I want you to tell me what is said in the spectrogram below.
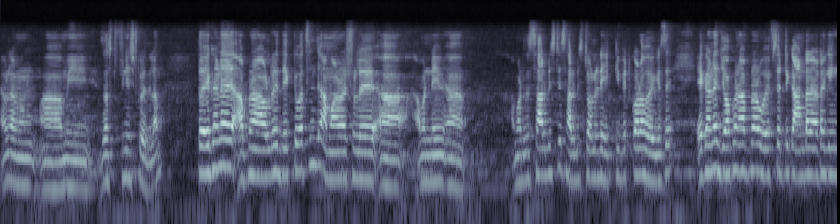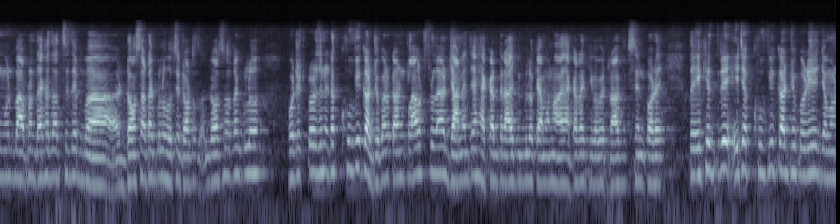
এবং আমি জাস্ট ফিনিশ করে দিলাম। তো এখানে আপনারা অলরেডি দেখতে পাচ্ছেন যে আমার আসলে আমার নেম আমার যে সার্ভিসটি সার্ভিসটা অলরেডি অ্যাক্টিভেট করা হয়ে গেছে। এখানে যখন আপনার ওয়েবসাইটটিকে আন্ডার অ্যাটাকিং মোড বা আপনার দেখা যাচ্ছে যে ডস অ্যাটাকগুলো হচ্ছে ডস অ্যাটাকগুলো প্রোটেক্ট করার জন্য এটা খুবই কার্যকর। কারণ ক্লাউড ফ্লায়ার জানে যে হ্যাকারদের আইপিগুলো কেমন হয় হ্যাকাররা কীভাবে ট্রাফিক সেন্ড করে। তো এক্ষেত্রে এটা খুবই কার্যকরী, যেমন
